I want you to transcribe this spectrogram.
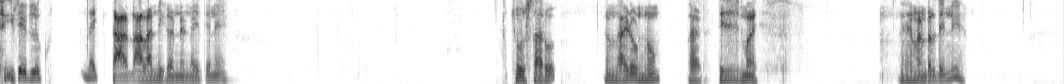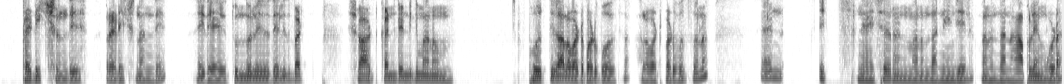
సీట్ ఎడ్జ్లో లైక్ థాట్ అలాంటి కంటెంట్ అయితేనే చూస్తారు and I don't know but this is my ఏమంటారు దీన్ని ప్రడిక్షన్ దిస్ ప్రడిక్షన్ అంతే ఇది అవుతుందో లేదో తెలియదు బట్ షార్ట్ కంటెంట్కి మనం పూర్తిగా అలవాటు పడిపోతున్నాం అలవాటు పడిపోతున్నాం అండ్ ఇట్స్ నేచర్ అండ్ మనం దాన్ని ఏం చేయలేం మనం దాన్ని ఆపలేం కూడా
